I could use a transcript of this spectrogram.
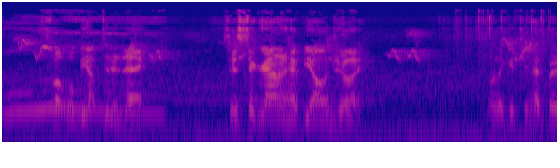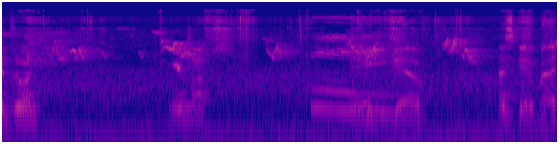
that's what we'll be up to today. So stick around and I hope you all enjoy. Want to get your headphones on? Earmuffs? There you go. Let's go, bud.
